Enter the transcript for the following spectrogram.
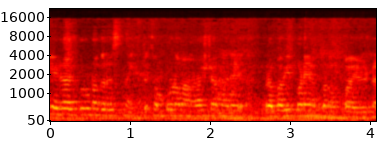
खेड राजगुरुनगरच नाही तर संपूर्ण महाराष्ट्रामध्ये प्रभावीपणे आपण उपाययोजना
